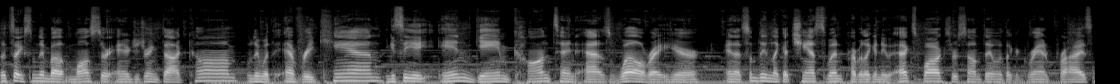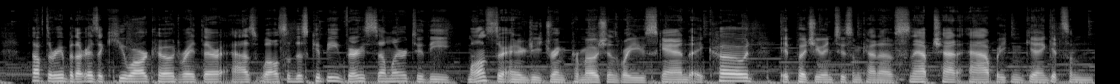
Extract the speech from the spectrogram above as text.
looks like something about monsterenergydrink.com, something with every can. You can see in-game content as well right here. And that's something like a chance to win, probably like a new Xbox or something with like a grand prize. Tough to read, but there is a QR code right there as well. So this could be very similar to the Monster Energy drink promotions where you scan a code, it puts you into some kind of Snapchat app where you can get, get some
